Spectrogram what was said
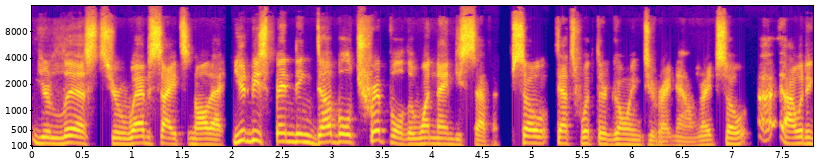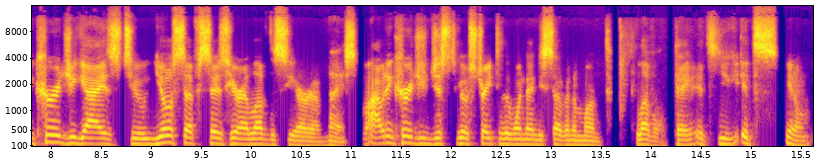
your lists, your websites, and all that, you'd be spending double, triple the 197. So that's what they're going to right now, right? So I, I would encourage you guys to. Yosef says here, I love the CRM. Nice. I would encourage you just to go straight to the 197 a month level. Okay, it's you, it's you know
